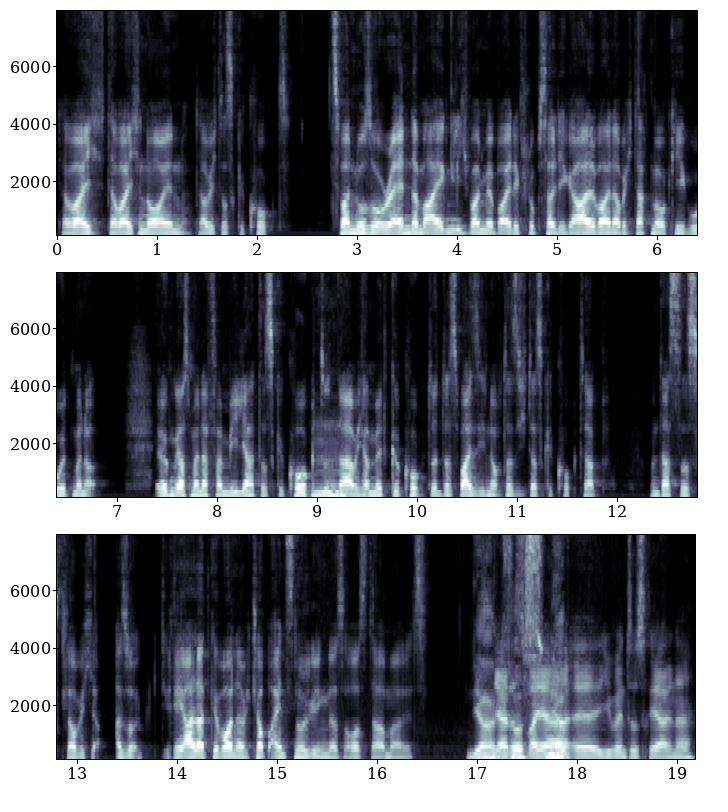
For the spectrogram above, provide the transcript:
da war ich, da war ich neun, da habe ich das geguckt. Zwar nur so random eigentlich, weil mir beide Clubs halt egal waren, aber ich dachte mir, okay, gut, meine, irgendwer aus meiner Familie hat das geguckt und da habe ich ja mitgeguckt und das weiß ich noch, dass ich das geguckt habe. Und dass das, glaube ich, also Real hat gewonnen, aber ich glaube 1-0 ging das aus damals. Ja, ja, krass. das war ja, ja, Äh, Juventus Real, ne?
